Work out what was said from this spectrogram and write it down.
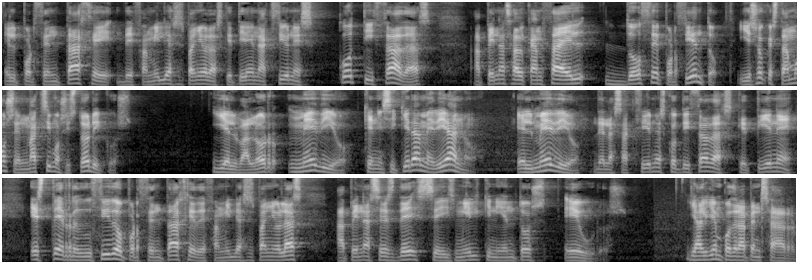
el porcentaje de familias españolas que tienen acciones cotizadas apenas alcanza el 12%, y eso que estamos en máximos históricos. Y el valor medio, que ni siquiera mediano, el medio de las acciones cotizadas que tiene este reducido porcentaje de familias españolas apenas es de 6.500 euros. Y alguien podrá pensar,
